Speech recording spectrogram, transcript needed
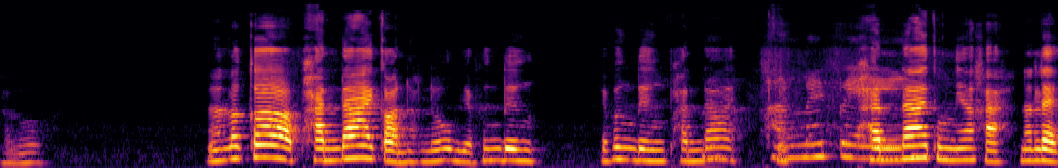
ค่ะลูกนั้นแล้วก็พันได้ก่อนค่ะลูกอย่าเพิ่งดึงอย่าเพิ่งดึงพันได้ พันไม่เป็นพันได้ตรงเนี้ยค่ะ นั่นแหละ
